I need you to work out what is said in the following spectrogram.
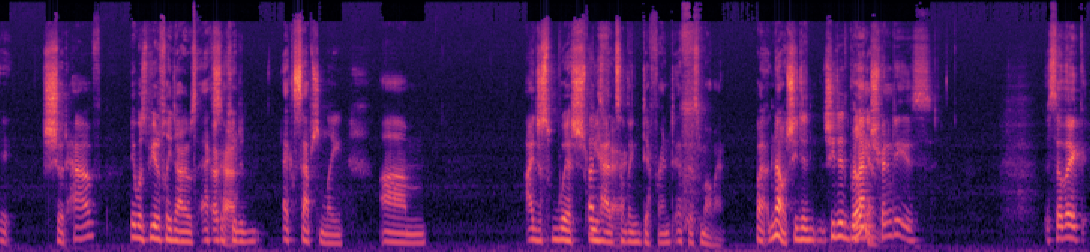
it should have. It was beautifully done. It was executed exceptionally. Um, I just wish we had fair. something different at this moment. But no, she did. She did And brilliant. Trinity's. So like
